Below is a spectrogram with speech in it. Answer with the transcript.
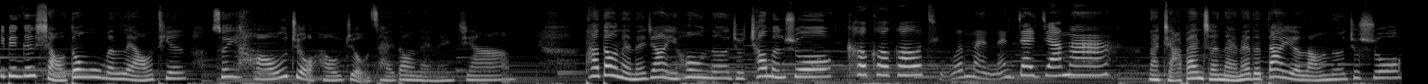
一边跟小动物们聊天，所以好久好久才到奶奶家。他到奶奶家以后呢，就敲门说：“叩叩叩，请问奶奶在家吗？”那假扮成奶奶的大野狼呢，就说：“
